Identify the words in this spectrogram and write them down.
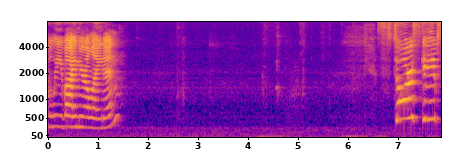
of Levi Merilainen. Starscapes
